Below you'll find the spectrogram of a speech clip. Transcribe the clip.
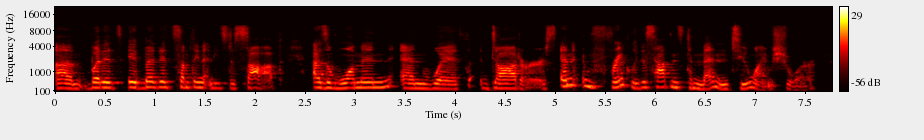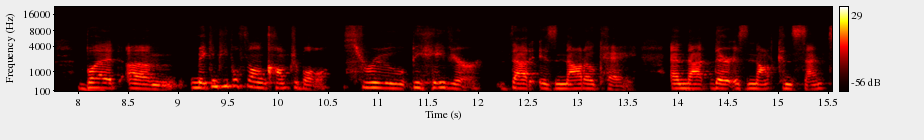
Um, but it's it, but it's something that needs to stop. As a woman and with daughters, and, and frankly, this happens to men too. I'm sure. But um, making people feel uncomfortable through behavior that is not okay, and that there is not consent.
